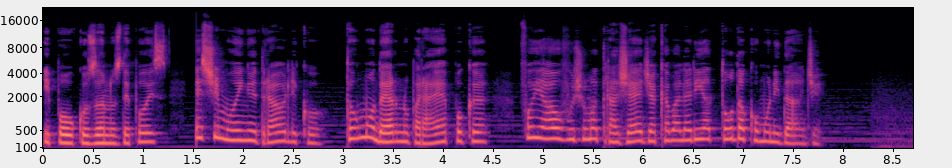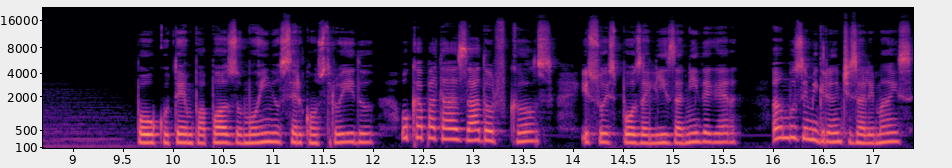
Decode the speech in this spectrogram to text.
E poucos anos depois, este moinho hidráulico, tão moderno para a época, foi alvo de uma tragédia que abalaria toda a comunidade. Pouco tempo após o moinho ser construído, o capataz Adolf Kanz e sua esposa Elisa Niedegger ambos imigrantes alemães,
